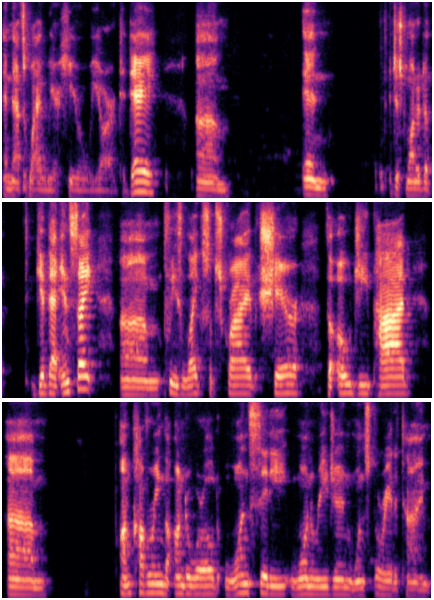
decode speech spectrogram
And that's why we're here we are today. Um, and I just wanted to give that insight. Um, please like, subscribe, share the OG pod. Um, uncovering the underworld, one city, one region, one story at a time.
